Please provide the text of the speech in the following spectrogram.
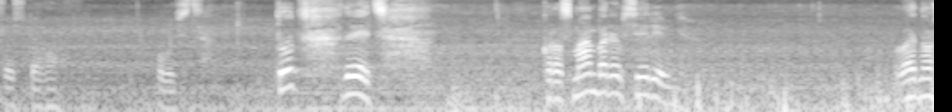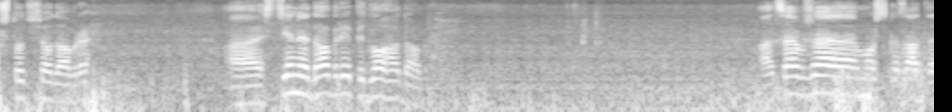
щось з того вийде. Тут, дивіться, кросмембери всі рівні. Видно, що тут все добре. Стіни добрі, підлога добра. А це вже, можна сказати,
